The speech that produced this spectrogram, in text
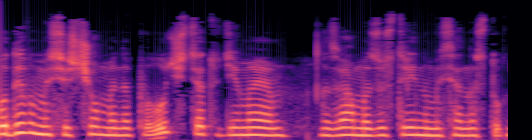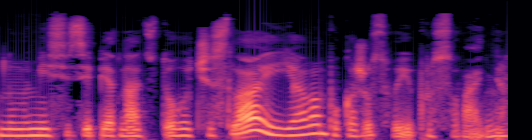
Подивимося, що в мене вийде. Тоді ми з вами зустрінемося наступному місяці 15 числа, і я вам покажу свої просування.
